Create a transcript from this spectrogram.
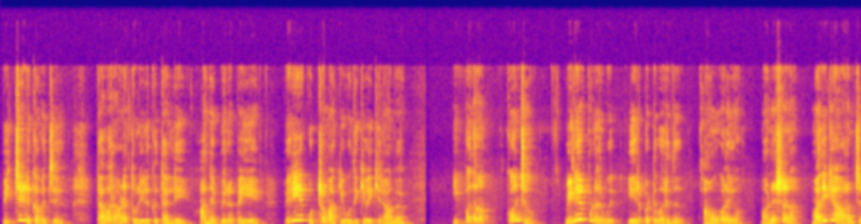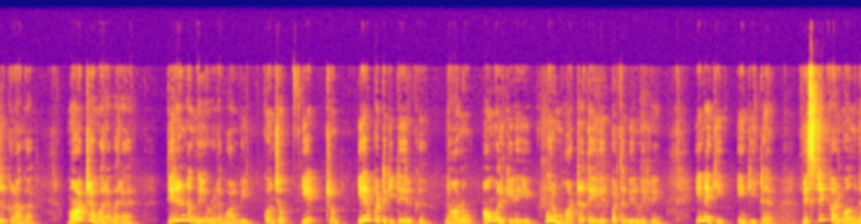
பிச்சை எடுக்க வச்சு தவறான தொழிலுக்கு தள்ளி அந்த பிறப்பையே பெரிய குற்றமாக்கி ஒதுக்கி வைக்கிறாங்க. இப்போதான் கொஞ்சம் விழிப்புணர்வு ஏற்பட்டு வருது. அவங்களையும் மனுஷனாக மதிக்க ஆரம்பிச்சிருக்கிறாங்க. மாற்றம் வர வர திருநங்கையோட வாழ்வில் கொஞ்சம் ஏற்றம் ஏற்பட்டுக்கிட்டே இருக்கு. நானும் அவங்களுக்கு இடையே ஒரு மாற்றத்தை ஏற்படுத்த விரும்புகிறேன். இன்னைக்கு என்கிட்ட விசிட்டிங் கார்டு வாங்கின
